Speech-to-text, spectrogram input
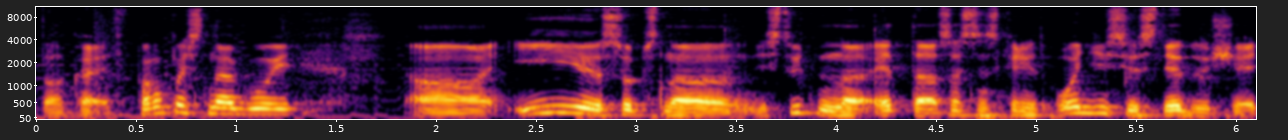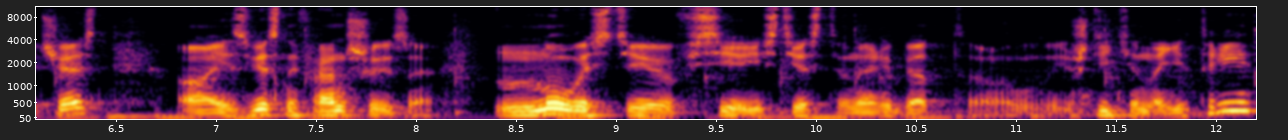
толкает в пропасть ногой, и, собственно, действительно, это Assassin's Creed Odyssey, следующая часть а, известной франшизы. Новости все, естественно, ребят, а, ждите на E3.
